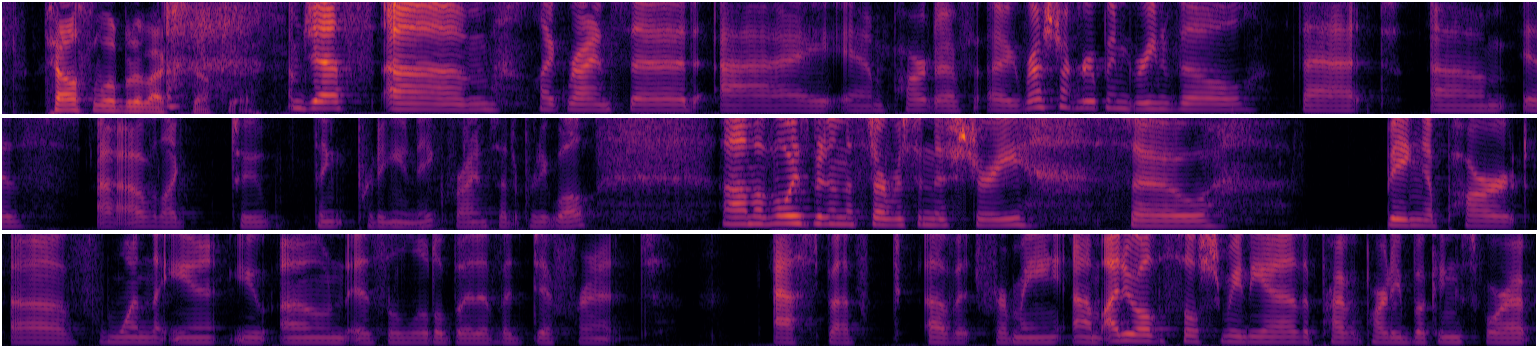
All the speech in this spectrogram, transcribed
tell us a little bit about yourself, Jess. I'm Jess. Um, like Ryan said, I am part of a restaurant group in Greenville that um, is, I would like to think, pretty unique. Ryan said it pretty well. Um, I've always been in the service industry, so being a part of one that you, you own is a little bit of a different aspect of it for me. Um, I do all the social media, the private party bookings for it.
